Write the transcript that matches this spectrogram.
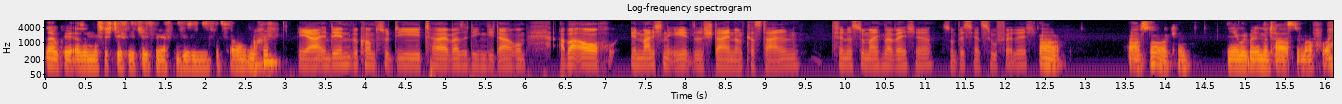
Na okay, also muss ich definitiv mehr von diesen Verzerrungen machen. Ja, in denen bekommst du die, teilweise liegen die darum, aber auch in manchen Edelsteinen und Kristallen findest du manchmal welche, so ein bisschen zufällig. Ah. Ach so, okay. Ja gut, mein Inventar ist immer voll.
